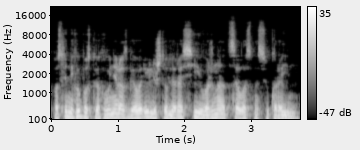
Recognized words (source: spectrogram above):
В последних выпусках вы не раз говорили, что для России важна целостность Украины.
